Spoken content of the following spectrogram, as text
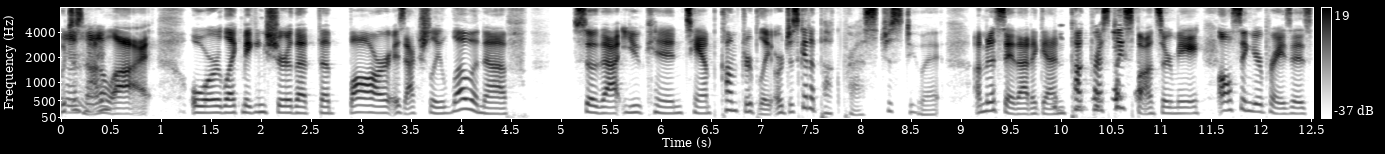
which mm-hmm. is not a mm-hmm. lot. Or like making sure that the bar is actually low enough so that you can tamp comfortably or just get a puck press. Just do it. I'm going to say that again. Puck press, please sponsor me. I'll sing your praises.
